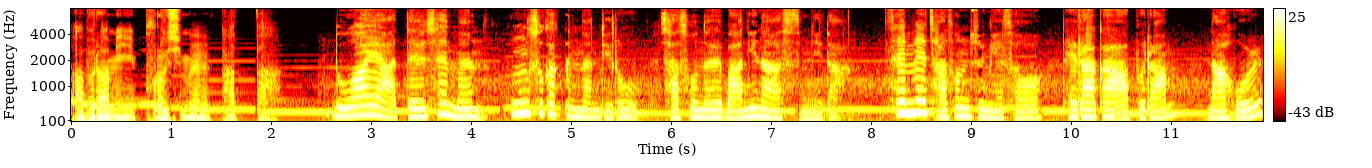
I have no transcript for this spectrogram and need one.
아브람이 부르심을 받다. 노아의 아들 셈은 홍수가 끝난 뒤로 자손을 많이 낳았습니다. 셈의 자손 중에서 데라가 아브람, 나홀,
